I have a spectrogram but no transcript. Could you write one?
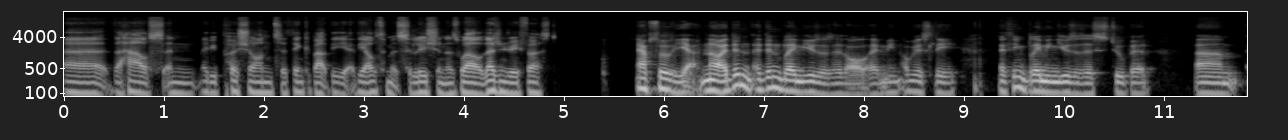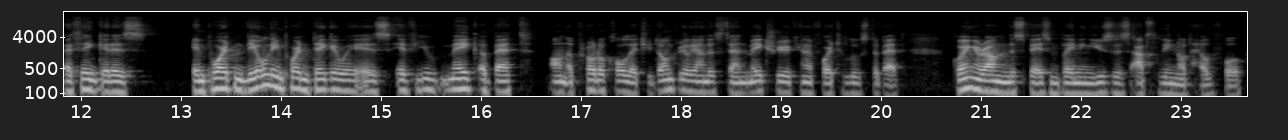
uh, the house and maybe push on to think about the the ultimate solution as well. Legendary first. Absolutely, yeah. No, I didn't. I didn't blame users at all. I mean, obviously, I think blaming users is stupid. Um, I think it is important. The only important takeaway is if you make a bet on a protocol that you don't really understand, make sure you can afford to lose the bet. Going around in the space and blaming users is absolutely not helpful.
